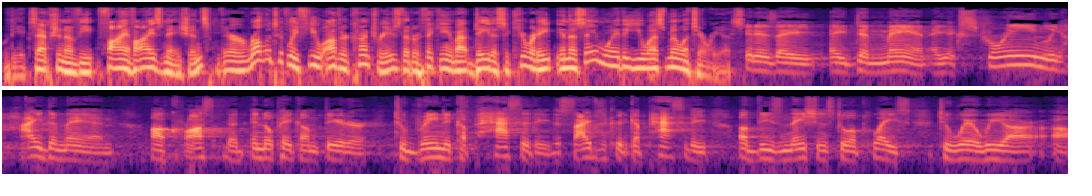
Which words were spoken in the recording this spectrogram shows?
With the exception of the Five Eyes nations, there are relatively few other countries that are thinking about data security in the same way the U.S. military is. It is a, a demand, a extremely high demand across the Indo-PACOM theater to bring the capacity, the cybersecurity capacity of these nations to a place to where we are uh,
